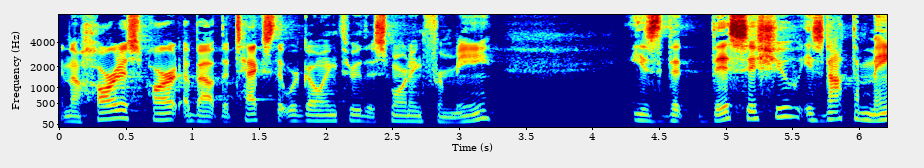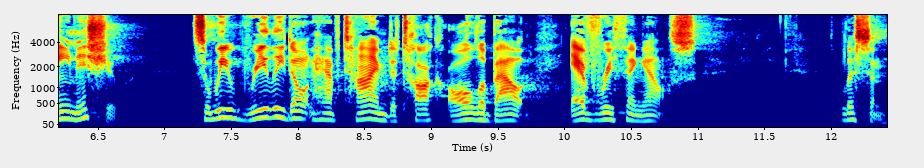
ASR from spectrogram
And the hardest part about the text that we're going through this morning for me is that this issue is not the main issue. So we really don't have time to talk all about everything else. Listen,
